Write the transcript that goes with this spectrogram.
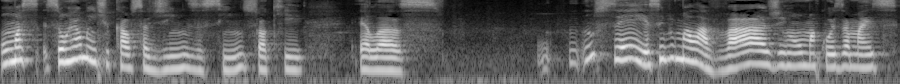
Umas são realmente calça jeans, assim, só que elas. Não sei, é sempre uma lavagem ou uma coisa mais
